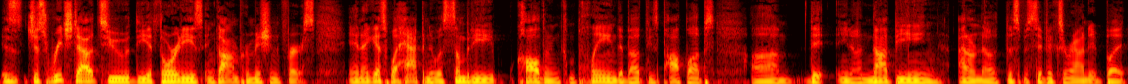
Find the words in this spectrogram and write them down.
is just reached out to the authorities and gotten permission first. And I guess what happened was somebody called and complained about these pop-ups um that you know not being i don't know the specifics around it but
